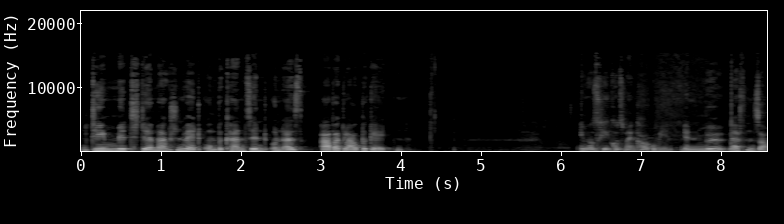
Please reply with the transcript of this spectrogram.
die mit der magischen Welt unbekannt sind und als Aberglaube gelten. Ich muss hier kurz meinen Kaugummi in den Müll werfen. So.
